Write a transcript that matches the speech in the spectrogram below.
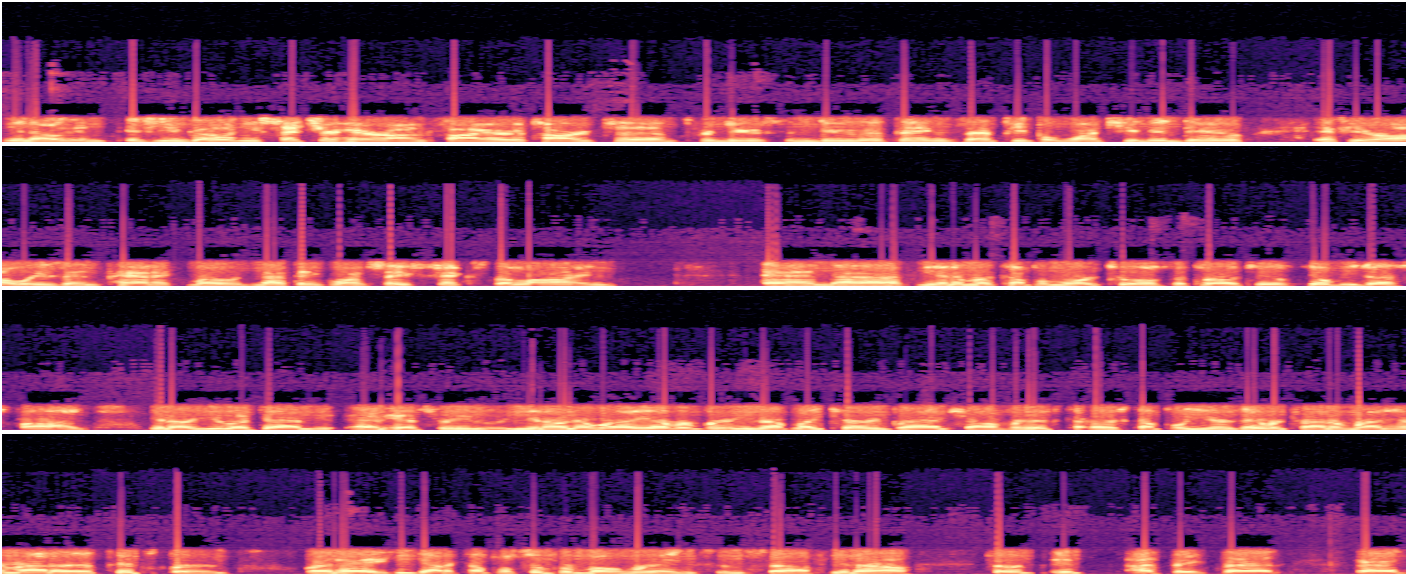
you know, if, if you go and you set your hair on fire, it's hard to produce and do the things that people want you to do if you're always in panic mode. And I think once they fix the line and uh, get him a couple more tools to throw to, he'll be just fine. You know, you look at at history. You know, nobody ever brings up like Terry Bradshaw for his first couple of years. They were trying to run him out of Pittsburgh, but hey, he got a couple Super Bowl rings and stuff. You know, so it, I think that that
